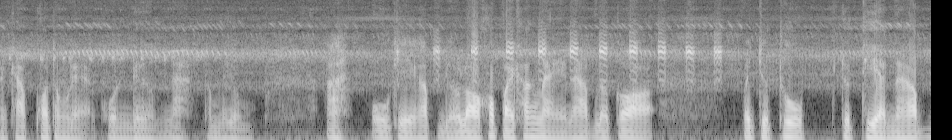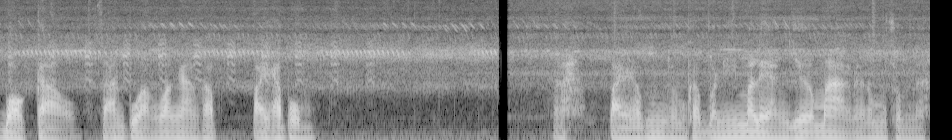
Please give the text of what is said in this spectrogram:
นะครับพ่อตองแหละคนเดิมนะท่านผู้ชมอะโอเคครับ เดี๋ยวเราเข้าไปข้างในนะครับ แล้วก็ไปจุดธูปจุดเทียนนะครับ บอกกล่าวสารปวงว่างงามครับไปครับผม อะไปครับท่านผู้ชมครับวันนี้แมลงเยอะมากนะท่านผู้ชมนะ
